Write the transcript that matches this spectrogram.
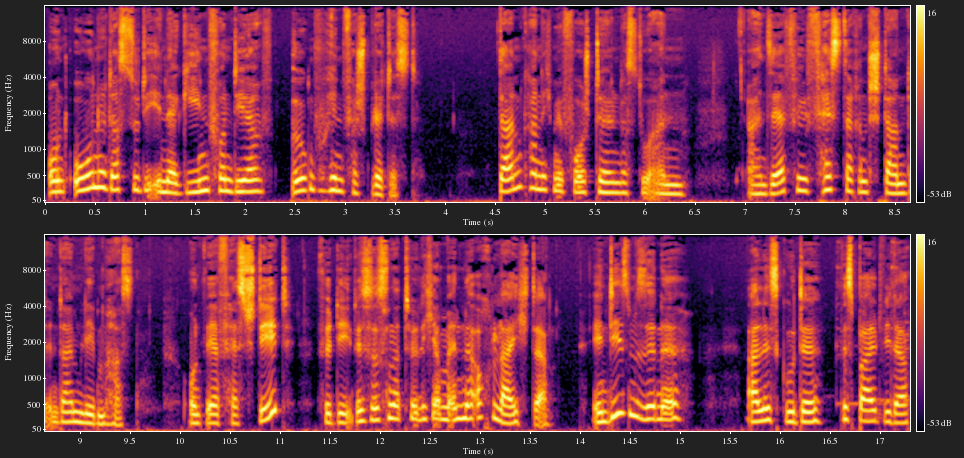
und ohne dass du die Energien von dir irgendwohin versplittest. Dann kann ich mir vorstellen, dass du einen, einen sehr viel festeren Stand in deinem Leben hast. Und wer feststeht, für den ist es natürlich am Ende auch leichter. In diesem Sinne, alles Gute, bis bald wieder.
